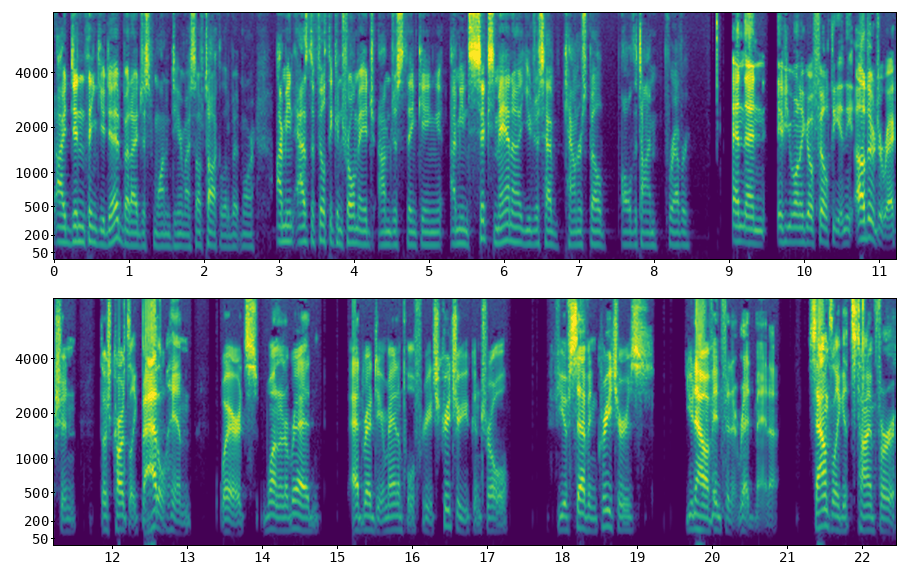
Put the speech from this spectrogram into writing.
I didn't think you did, but I just wanted to hear myself talk a little bit more. I mean, as the filthy control mage, I'm just thinking. I mean, six mana, you just have counterspell all the time, forever. And then if you want to go filthy in the other direction, there's cards like Battle Hymn, where it's one and a red, add red to your mana pool for each creature you control. If you have seven creatures, you now have infinite red mana. Sounds like it's time for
